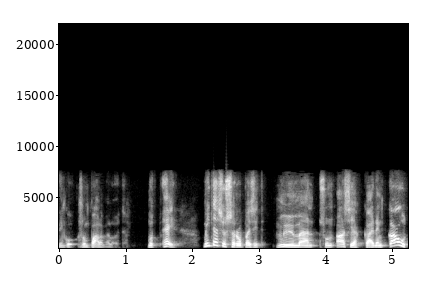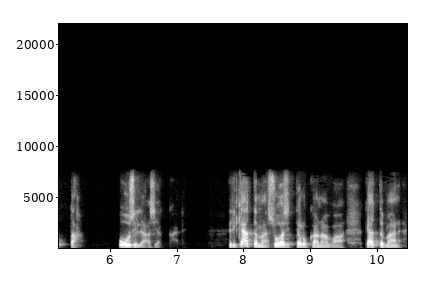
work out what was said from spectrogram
niin sun palveluita. Mutta hei, mitäs jos sä rupesit myymään sun asiakkaiden kautta uusille asiakkaille? Eli käyttämään suosittelukanavaa, käyttämään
